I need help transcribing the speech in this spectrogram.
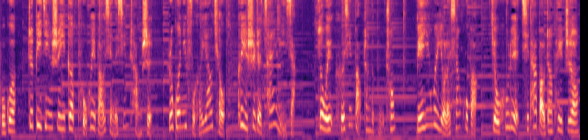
不过，这毕竟是一个普惠保险的新尝试，如果你符合要求，可以试着参与一下，作为核心保障的补充。别因为有了相互保。就忽略其他保障配置哦。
